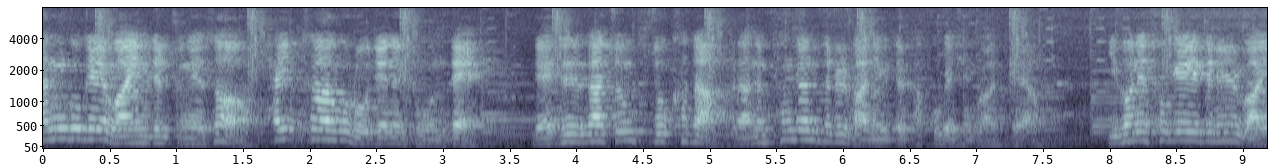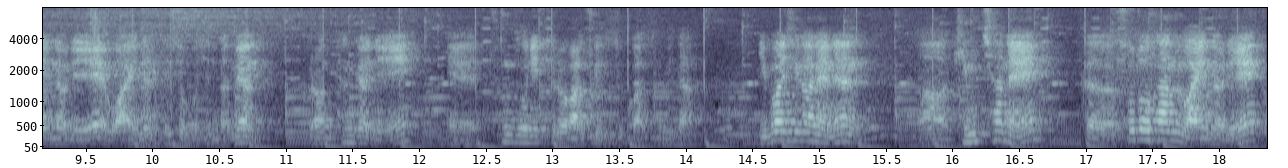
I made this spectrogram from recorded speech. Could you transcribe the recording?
네, 한국의 와인들 중에서 화이트하고 로제는 좋은데 레드가 좀 부족하다라는 편견들을 많이들 갖고 계신 것 같아요. 이번에 소개해드릴 와이너리에 와인을 드셔보신다면 그런 편견이 예, 충분히 들어갈 수 있을 것 같습니다. 이번 시간에는 어, 김천의 그 수도산 와이너리의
